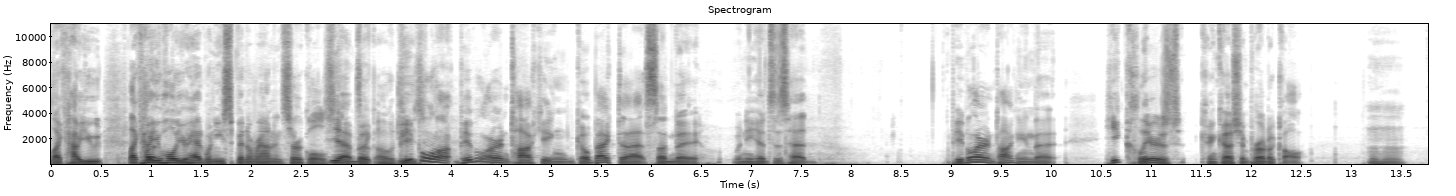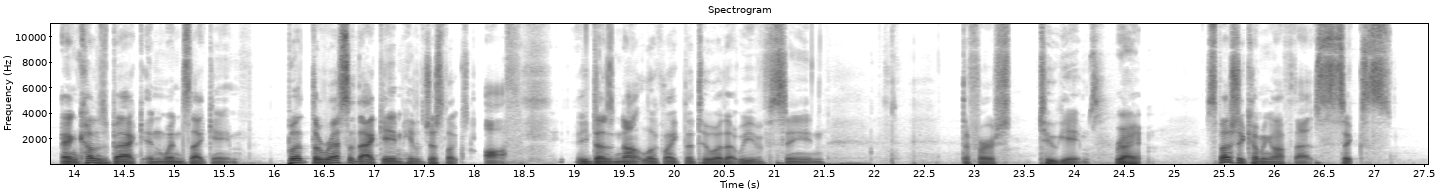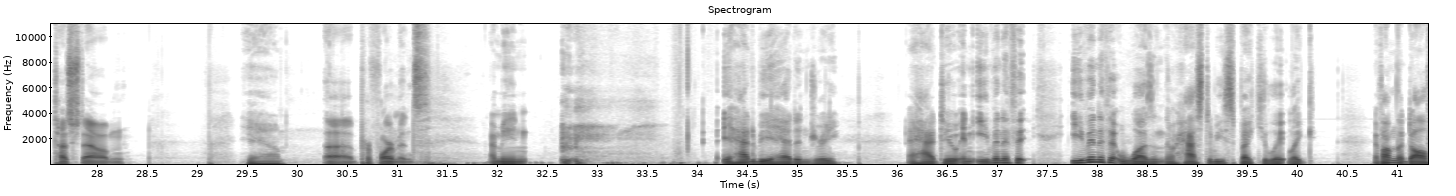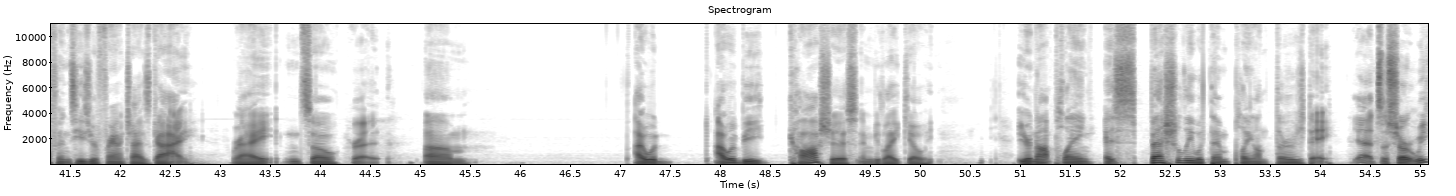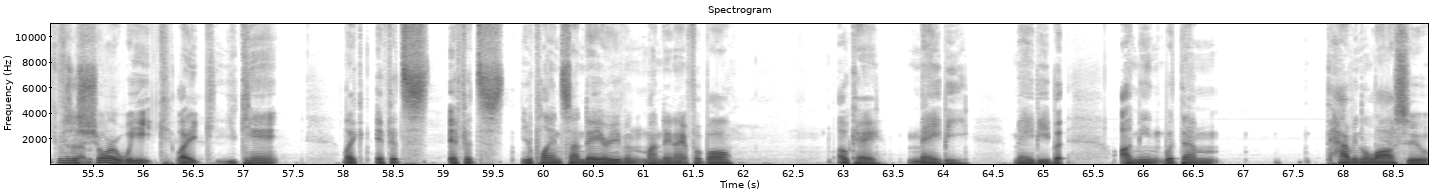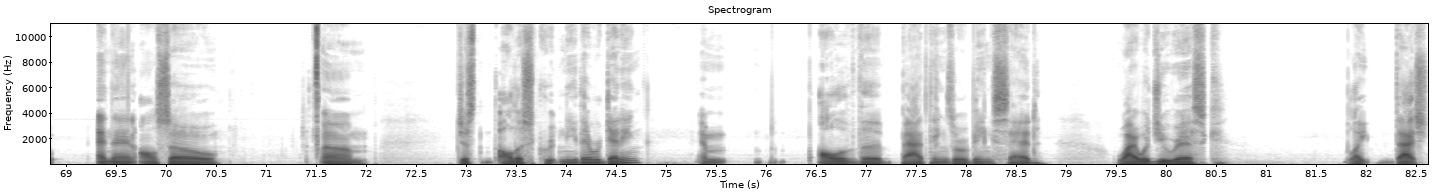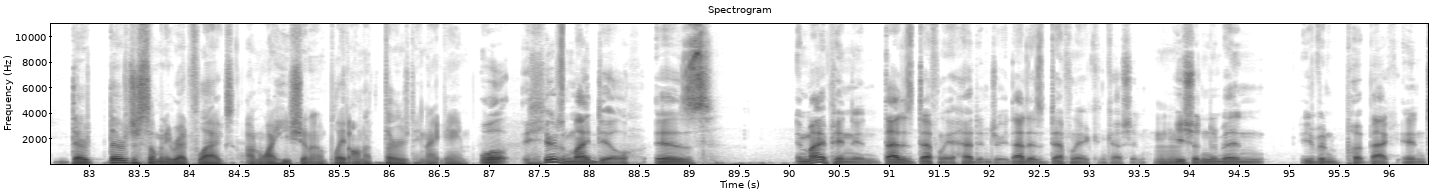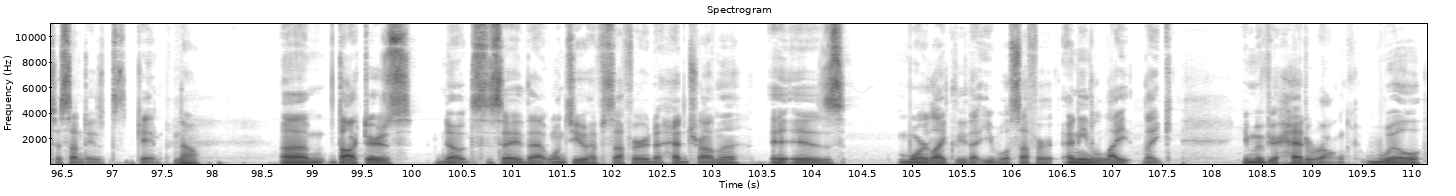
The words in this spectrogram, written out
like how you like how But- you hold your head when you spin around in circles. Yeah, and it's but like, oh, geez. people aren't, people aren't talking. Go back to that Sunday when he hits his head. People aren't talking that he clears concussion protocol Mm-hmm. And comes back and wins that game. But the rest of that game, he just looks off. He does not look like the Tua that we've seen the first two games, Right. especially coming off that six touchdown Yeah. uh, performance. I mean, it had to be a head injury. It had to, and even if it, even if it wasn't, there has to be speculate. Like, if I'm the Dolphins, he's your franchise guy, right? And so, Right. um, I would, I would be cautious and be like, yo, you're not playing, especially with them playing on Thursday. Yeah, it's a short week It for was a them. short week. Like you can't, like if it's if it's you're playing Sunday or even Monday night football, okay, maybe, maybe, but I mean, with them having the lawsuit and then also, um, just all the scrutiny they were getting, and all of the bad things that were being said, why would you risk? Like that, sh- there, there's just so many red flags on why he shouldn't have played on a Thursday night game. Well, here's my deal is in my opinion, that is definitely a head injury. That is definitely a concussion. Mhm. He shouldn't have been even put back into Sunday's game. No, Um, doctors' notes say that once you have suffered head trauma, it is more likely that you will suffer any light, like you move your head wrong, will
